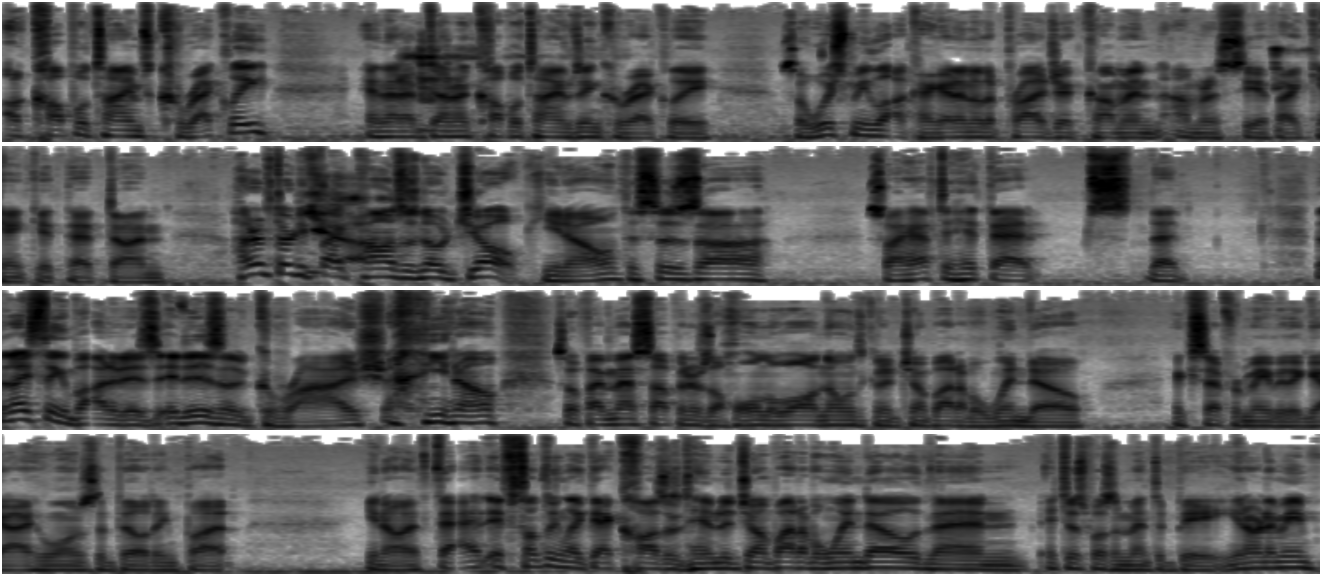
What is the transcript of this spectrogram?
a couple times correctly, and then I've done it a couple times incorrectly. So wish me luck. I got another project coming. I'm going to see if I can't get that done. 135 Yeah. pounds is no joke. You know, this is uh, so I have to hit that that. The nice thing about it is it is a garage, you know. So if I mess up and there's a hole in the wall, no one's going to jump out of a window, except for maybe the guy who owns the building. But you know, if that if something like that causes him to jump out of a window, then it just wasn't meant to be. You know what I mean?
